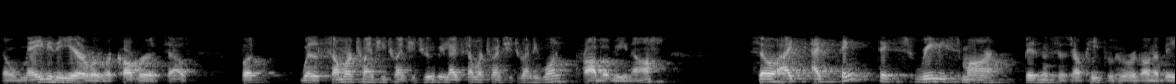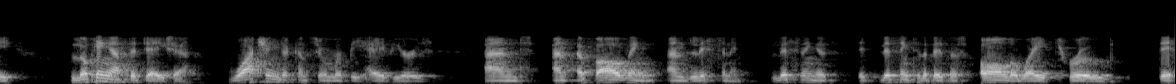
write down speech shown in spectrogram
So maybe the year will recover itself. But will summer 2022 be like summer 2021? Probably not. So I, I think this really smart businesses are people who are going to be looking at the data, watching the consumer behaviors, and and evolving and listening. Listening is it, listening to the business all the way through this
